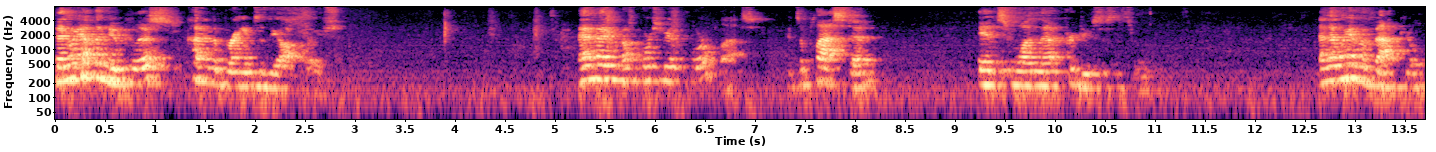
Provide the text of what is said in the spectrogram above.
Then we have the nucleus, kind of the brains of the operation. And then, of course, we have chloroplast. It's a plastid. It's one that produces the food. And then we have a vacuole.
